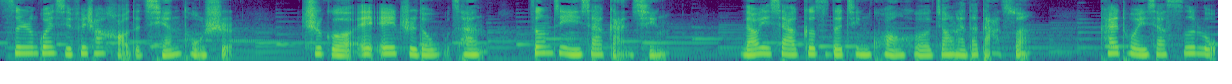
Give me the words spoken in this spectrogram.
私人关系非常好的前同事。吃个 A A 制的午餐，增进一下感情，聊一下各自的近况和将来的打算，开拓一下思路。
